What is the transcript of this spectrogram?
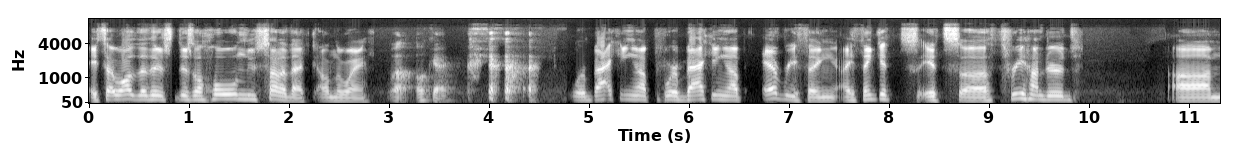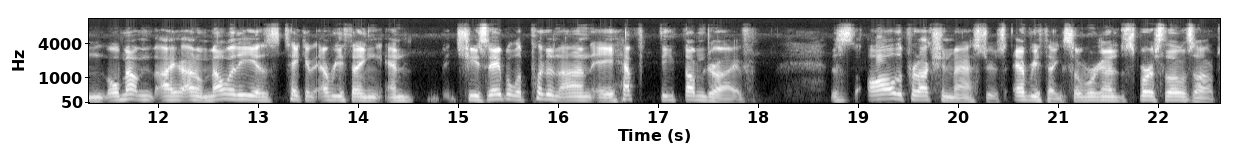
It's uh, well, there's there's a whole new set of that on the way. Well, okay. We're backing up. We're backing up everything. I think it's it's uh, 300. Um, well, Mel- I, I know. Melody has taken everything and she's able to put it on a hefty thumb drive. This is all the production masters, everything. So we're going to disperse those out,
